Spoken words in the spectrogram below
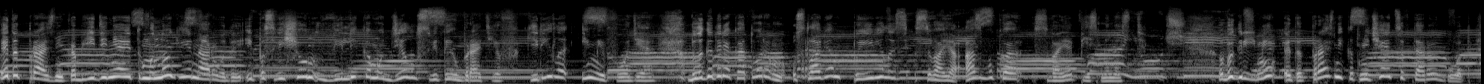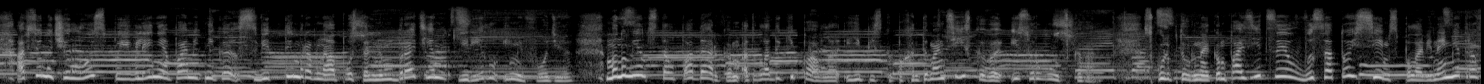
Этот праздник объединяет многие народы и посвящен великому делу святых братьев Кирилла и Мефодия, благодаря которым у славян появилась своя азбука, своя письменность. В Игриме этот праздник отмечается второй год, а все началось с появления памятника святым равноапостольным братьям Кириллу и Мефодию. Монумент стал подарком от владыки Павла, епископа Ханты-Мансийского и Сургутского. Скульптурная композиция высотой 7,5 метров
